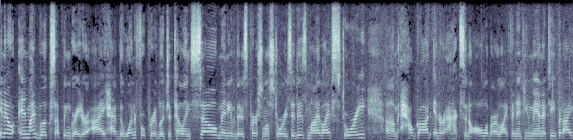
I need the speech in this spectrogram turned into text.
You know, in my book, Something Greater, I have the wonderful privilege of telling so many of those personal stories. It is my life story, um, how God interacts in all of our life and in humanity, but I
